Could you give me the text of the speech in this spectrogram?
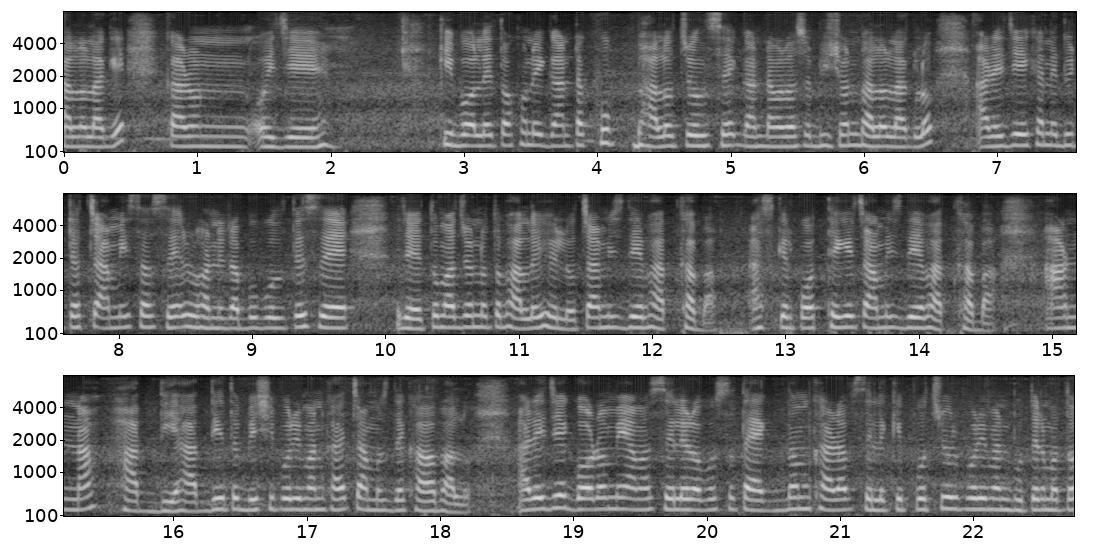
ভালো লাগে, কারণ ওই যে কি বলে, তখন ওই গানটা খুব ভালো চলছে, গানটা আমার কাছে ভীষণ ভালো লাগল। আর এই যে এখানে দুইটা চামিচ আছে, রুহানের আব্বু বলতেছে যে, তোমার জন্য তো ভালোই হলো চামিচ দিয়ে ভাত খাবা, আজকের পর থেকে চামিচ দিয়ে ভাত খাবা, আর না হাত দিয়ে হাত দিয়ে তো বেশি পরিমাণ খায়, চামচ দিয়ে খাওয়া ভালো। আর এই যে গরমে আমার ছেলের অবস্থাটা একদম খারাপ, ছেলেকে প্রচুর পরিমাণ ভূতের মতো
